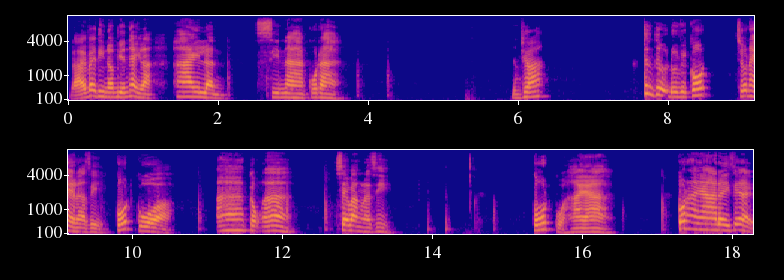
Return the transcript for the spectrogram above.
Đấy, vậy thì nó biến thành là hai lần sin A cốt A. Đúng chưa? Tương tự đối với cốt, chỗ này là gì? Cốt của A cộng A sẽ bằng là gì? Cốt của 2A. Cốt 2A đây sẽ là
